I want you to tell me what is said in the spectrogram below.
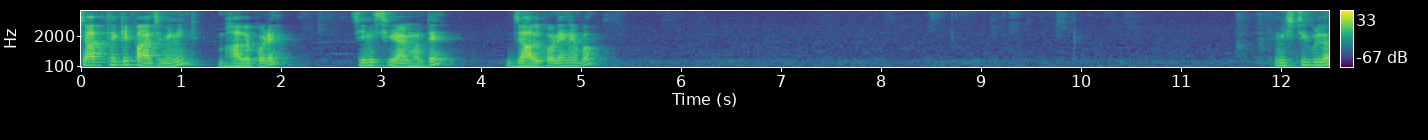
চার থেকে পাঁচ মিনিট ভালো করে চিনি শিরার মধ্যে জাল করে নেব। মিষ্টিগুলো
